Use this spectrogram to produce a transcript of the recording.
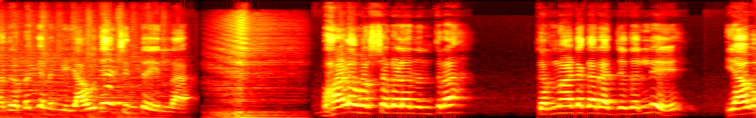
ಅದರ ಬಗ್ಗೆ ನನಗೆ ಯಾವುದೇ ಚಿಂತೆ ಇಲ್ಲ. ಬಹಳ ವರ್ಷಗಳ ನಂತರ ಕರ್ನಾಟಕ ರಾಜ್ಯದಲ್ಲಿ ಯಾವ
